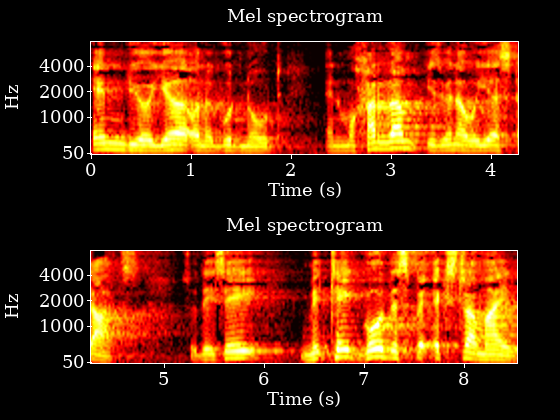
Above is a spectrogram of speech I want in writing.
End your year on a good note. And Muharram is when our year starts. So they say, take, go the extra mile.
